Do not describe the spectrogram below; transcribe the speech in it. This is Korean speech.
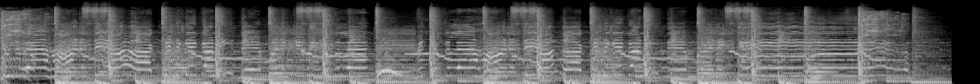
죽이라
